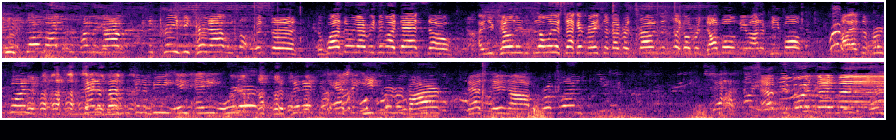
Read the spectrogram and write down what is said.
Thank you so much for coming out. It's a crazy turnout with the, with the, the weather and everything like that. So, and you killed it. This is only the second race I've ever thrown. This is like over double the amount of people. Uh, it's the first one. Manifest is going to be in any order. The finish is at the East River Bar. That's in uh, Brooklyn. Yeah. Happy birthday, man!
